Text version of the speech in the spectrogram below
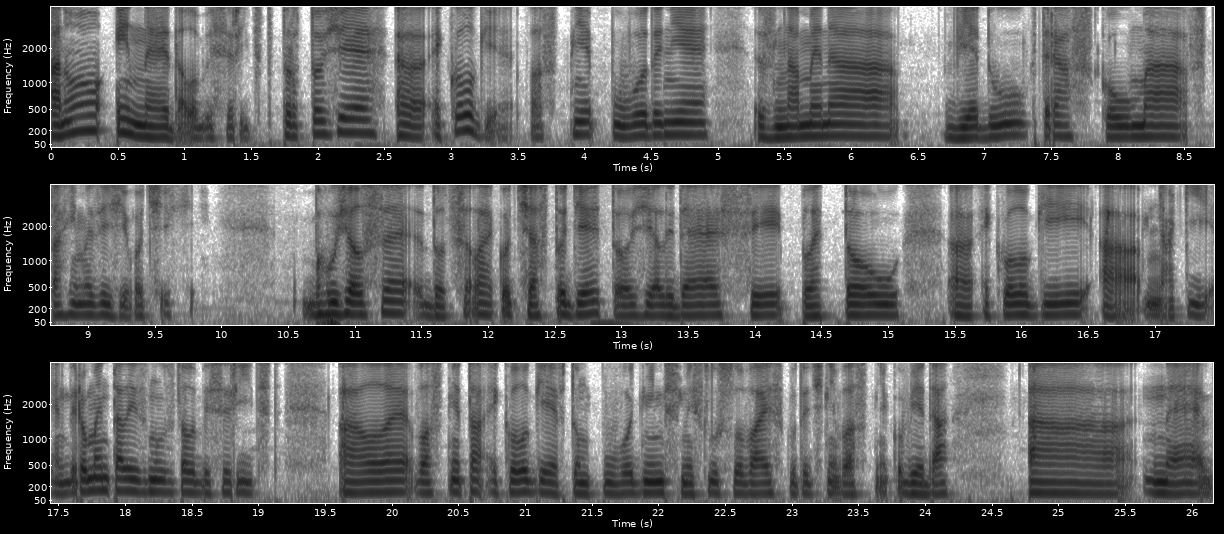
Ano i ne, dalo by se říct, protože uh, ekologie vlastně původně znamená vědu, která zkoumá vztahy mezi živočichy. Bohužel se docela jako často děje to, že lidé si pletou uh, ekologii a nějaký environmentalismus, dalo by se říct, ale vlastně ta ekologie v tom původním smyslu slova je skutečně vlastně jako věda a ne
